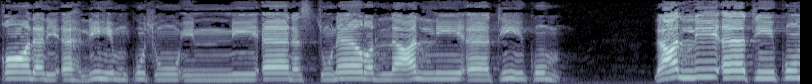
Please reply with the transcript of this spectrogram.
قَالَ لِأَهْلِهِ امْكُثُوا إِنِّي آنَسْتُ نَارًا لَّعَلِّي آتِيكُم لعلي آتيكم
